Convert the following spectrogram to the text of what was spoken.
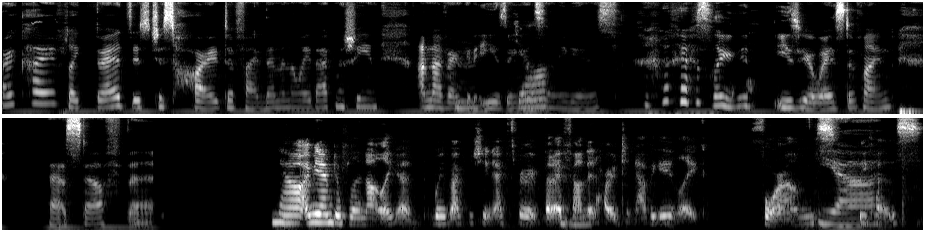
archived, like threads. It's just hard to find them in the Wayback Machine. I'm not very good at using it, Yeah. so maybe there's, there's like easier ways to find that stuff. But No, I mean I'm definitely not like a Wayback Machine expert, but I Mhm. found it hard to navigate like forums. Yeah. Because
